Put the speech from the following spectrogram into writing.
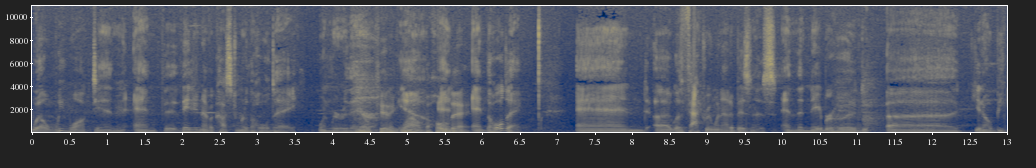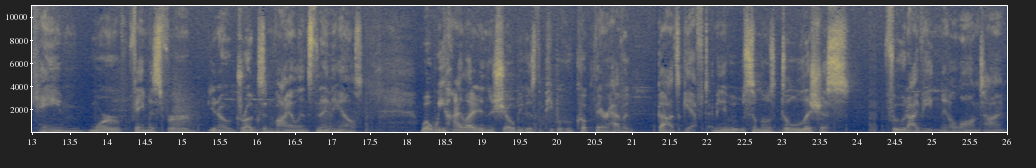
Well, we walked in and th- they didn't have a customer the whole day when we were there. No kidding. Wow, the whole And- day. And the whole day. And uh, well, the factory went out of business, and the neighborhood, uh, you know, became more famous for you know drugs and violence than anything else. Well, we highlighted in the show because the people who cook there have a God's gift. I mean, it was some of the most delicious food I've eaten in a long time.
